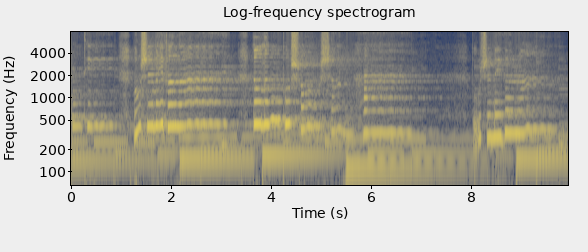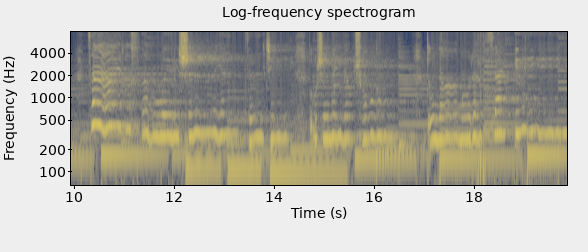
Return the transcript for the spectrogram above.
动地，不是每份爱都能不受伤害。不是每个人在爱的氛围里饰演自己，不是每秒钟都那么的在意，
